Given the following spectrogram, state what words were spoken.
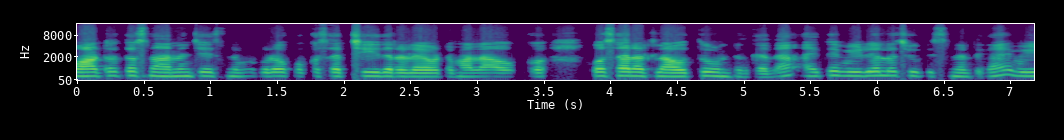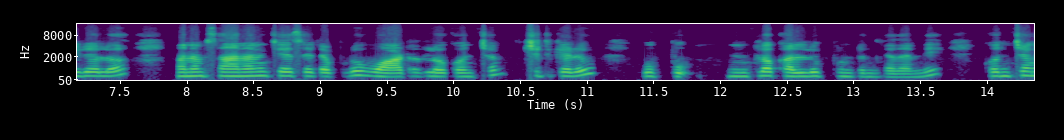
వాటర్తో స్నానం చేసినప్పుడు కూడా ఒక్కొక్కసారి చీదర లేవటం అలా ఒక్కోసారి అట్లా అవుతూ ఉంటుంది కదా. అయితే వీడియోలో చూపిస్తున్నట్టుగా వీడియోలో మనం స్నానం చేసేటప్పుడు వాటర్లో కొంచెం చిటికెడు ఉప్పు ఇంట్లో కల్లుప్పు ఉంటుంది కదండి. కొంచెం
